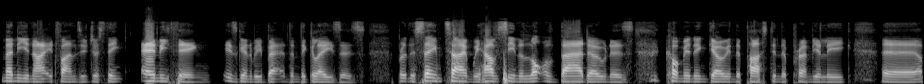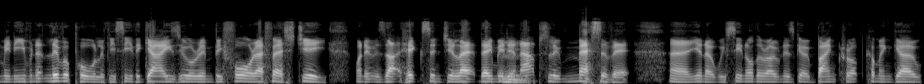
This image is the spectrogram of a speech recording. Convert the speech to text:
many United fans who just think anything is going to be better than the Glazers. But at the same time, we have seen a lot of bad owners come in and go in the past in the Premier League. Uh, I mean, even at Liverpool, if you see the guys who were in before FSG, when it was that Hicks and Gillett, they made an Mm. absolute mess of it. Uh, you know, we've seen other owners go bankrupt, come and go.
